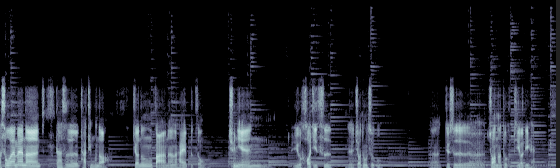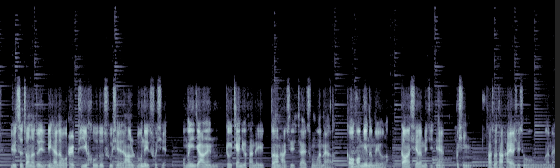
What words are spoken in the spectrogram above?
他送外卖呢，但是他听不到，交通法呢还不懂。去年有好几次交通事故，呃，就是撞的都比较厉害。有一次撞的最厉害的，我耳鼻喉都出血，然后颅内出血。我们一家人都坚决反对，不让他去再送外卖了，搞好命都没有了。刚歇了没几天，不行，他说他还要去送外卖。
